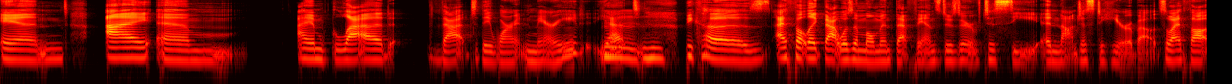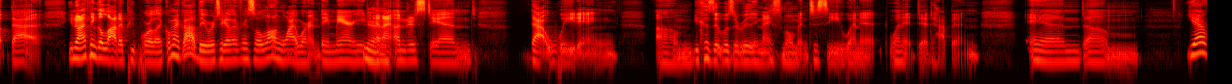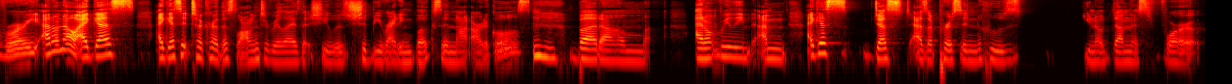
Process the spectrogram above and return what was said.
And I am I am glad that they weren't married yet Mm-hmm. because I felt like that was a moment that fans deserve to see and not just to hear about. So I thought that, you know, I think a lot of people were like, "Oh my god, they were together for so long. Why weren't they married?" And I understand that waiting um, because it was a really nice moment to see when it when it did happen. And um, yeah, Rory, I don't know. I guess I guess it took her this long to realize that she was should be writing books and not articles. Mm-hmm. But um I don't really I'm I guess just as a person who's you know done this for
